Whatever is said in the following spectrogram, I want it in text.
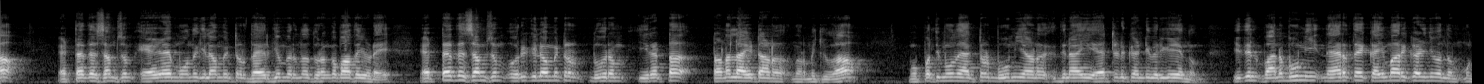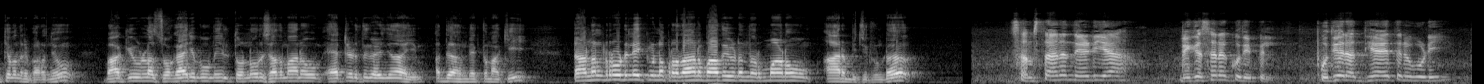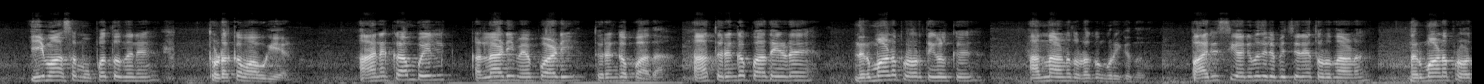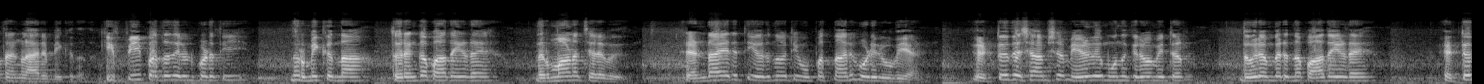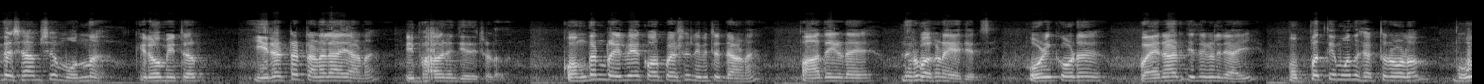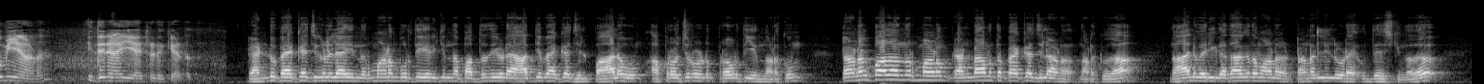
എട്ട് ദശാംശം ഏഴ് മൂന്ന് കിലോമീറ്റർ ദൈർഘ്യം വരുന്ന തുരങ്കപാതയുടെ എട്ട് ദശാംശം ഒരു കിലോമീറ്റർ ദൂരം ഇരട്ട ടണലായിട്ടാണ് നിർമ്മിക്കുക. മുപ്പത്തിമൂന്ന് ഹെക്ടർ ഭൂമിയാണ് ഇതിനായി ഏറ്റെടുക്കേണ്ടി വരികയെന്നും ഇതിൽ വനഭൂമി നേരത്തെ കൈമാറിക്കഴിഞ്ഞുവെന്നും മുഖ്യമന്ത്രി പറഞ്ഞു. ബാക്കിയുള്ള സ്വകാര്യ ഭൂമിയിൽ തൊണ്ണൂറ് ശതമാനവും ഏറ്റെടുത്തു കഴിഞ്ഞതായും അദ്ദേഹം വ്യക്തമാക്കി. ടണൽ റോഡിലേക്കുള്ള പ്രധാന പാതയുടെ നിർമ്മാണവും ആരംഭിച്ചിട്ടുണ്ട്. സംസ്ഥാനം നേടിയ വികസന കുതിപ്പിൽ പുതിയൊരു അധ്യായത്തിനു കൂടി ഈ മാസം മുപ്പത്തൊന്നിന് തുടക്കമാവുകയാണ്. ആനക്കാമ്പയിൽ കള്ളാടി മേപ്പാടി തുരങ്കപ്പാത. ആ തുരങ്കപ്പാതയുടെ നിർമ്മാണ പ്രവർത്തികൾക്ക് അന്നാണ് തുടക്കം കുറിക്കുന്നത്. പാരിസ്ഥിതിക അനുമതി ലഭിച്ചതിനെ തുടർന്നാണ് നിർമ്മാണ പ്രവർത്തനങ്ങൾ ആരംഭിക്കുന്നത്. കിഫ്ബി പദ്ധതിയിൽ ഉൾപ്പെടുത്തി നിർമ്മിക്കുന്ന തുരങ്കപാതയുടെ നിർമ്മാണ ചെലവ് രണ്ടായിരത്തി ഒരുന്നൂറ്റി മുപ്പത്തിനാല് കോടി രൂപയാണ്. എട്ട് ദശാംശം ഏഴ് മൂന്ന് കിലോമീറ്റർ ദൂരം വരുന്ന പാതയുടെ എട്ട് ദശാംശം ഒന്ന് കിലോമീറ്റർ ഇരട്ട ടണലായാണ് വിഭാവനം ചെയ്തിട്ടുള്ളത്. കൊങ്കൺ റെയിൽവേ കോർപ്പറേഷൻ ലിമിറ്റഡാണ് പാതയുടെ നിർവഹണ ഏജൻസി. കോഴിക്കോട് വയനാട് ജില്ലകളിലായി മുപ്പത്തിമൂന്ന് ഹെക്ടറോളം ഭൂമിയാണ് ഇതിനായി ഏറ്റെടുക്കേണ്ടത്. രണ്ടു പാക്കേജുകളിലായി നിർമ്മാണം പൂർത്തീകരിക്കുന്ന പദ്ധതിയുടെ ആദ്യ പാക്കേജിൽ പാലവും അപ്രോച്ച് റോഡ് പ്രവൃത്തിയും നടക്കും. ടണൽ പാത നിർമ്മാണം രണ്ടാമത്തെ പാക്കേജിലാണ് നടക്കുക. നാല് വരി ഗതാഗതമാണ് ടണലിലൂടെ ഉദ്ദേശിക്കുന്നത്.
